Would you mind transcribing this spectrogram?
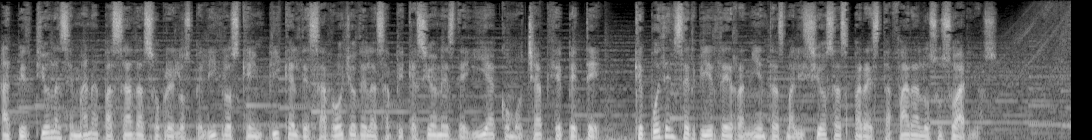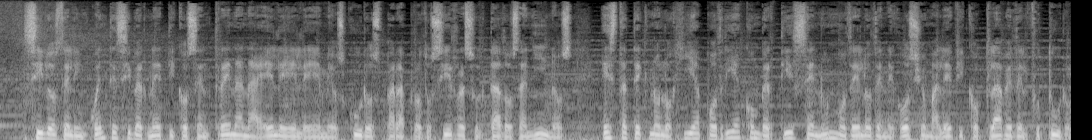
advirtió la semana pasada sobre los peligros que implica el desarrollo de las aplicaciones de IA como ChatGPT, que pueden servir de herramientas maliciosas para estafar a los usuarios. Si los delincuentes cibernéticos entrenan a LLM oscuros para producir resultados dañinos, esta tecnología podría convertirse en un modelo de negocio maléfico clave del futuro,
